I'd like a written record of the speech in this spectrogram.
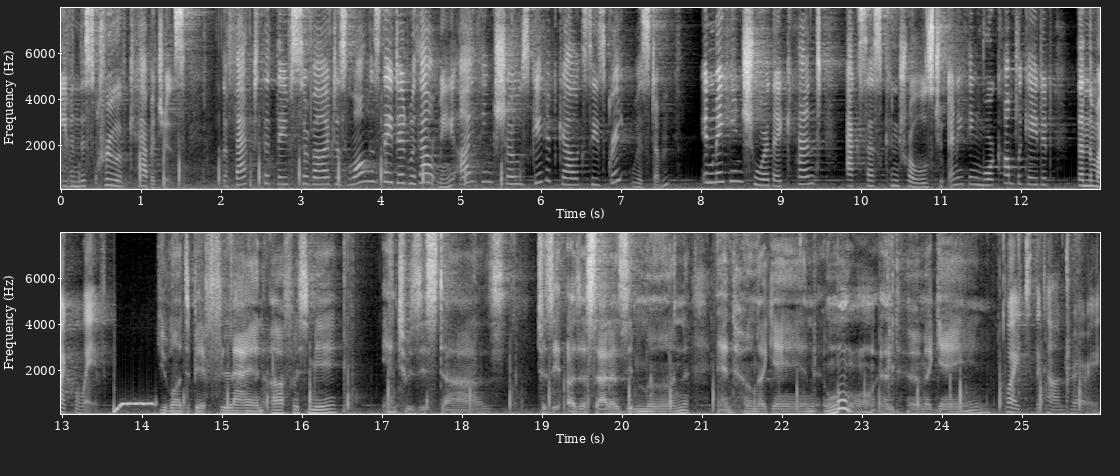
even this crew of cabbages. The fact that they've survived as long as they did without me, I think shows Gated Galaxy's great wisdom in making sure they can't access controls to anything more complicated than the microwave. You want to be flying off with me? Into the stars? To the other side of the moon? And home again? Ooh, and home again? Quite the contrary.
